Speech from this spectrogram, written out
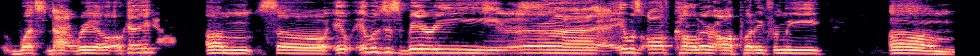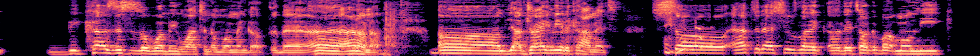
what's not real, okay? Yeah. Um, so it, it was just very uh, it was off color, off putting for me. Um, because this is a woman watching a woman go through that. Uh, I don't know. Um, y'all drag me in the comments. So after that, she was like, uh, they talk about Monique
